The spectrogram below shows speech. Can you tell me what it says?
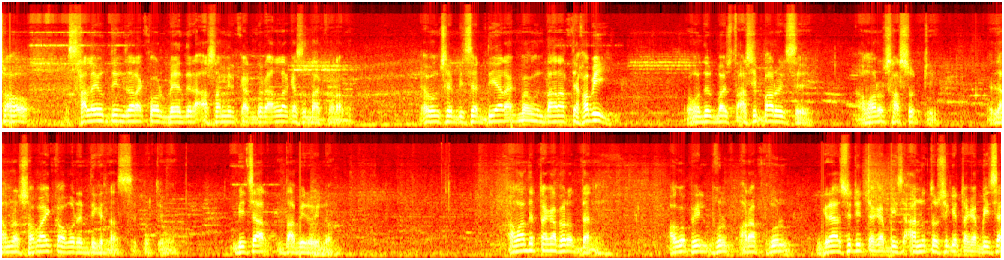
সহ সালেউদ্দিন যারা করবে, এদের আসামির কাঠ করে আল্লাহর কাছে দাঁড় করাবো। এবং সে বিচার দিয়ে রাখব এবং দাঁড়াতে হবেই। আমাদের বয়স তো আশি পার হয়েছে, আমারও সাতষট্টি। যে আমরা সবাই কবরের দিকে যাচ্ছি প্রতি বিচার দাবি রইল। আমাদের টাকা ফেরত দেন। অগফিল ফুল ওরা ফুল, গ্রাসিটির টাকা বেচে আনুতোষিকের টাকা বেচা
